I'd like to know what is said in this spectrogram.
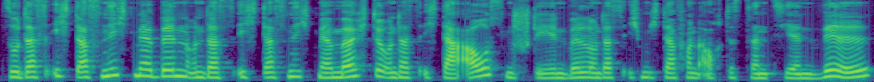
so, dass ich das nicht mehr bin und dass ich das nicht mehr möchte und dass ich da außen stehen will und dass ich mich davon auch distanzieren will,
